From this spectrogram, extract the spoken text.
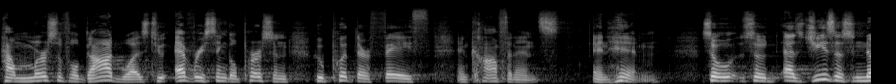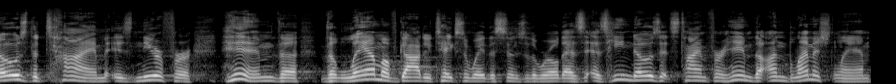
how merciful God was to every single person who put their faith and confidence in Him. So, so as Jesus knows the time is near for him, the, the Lamb of God who takes away the sins of the world, as, as he knows it's time for him, the unblemished Lamb,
